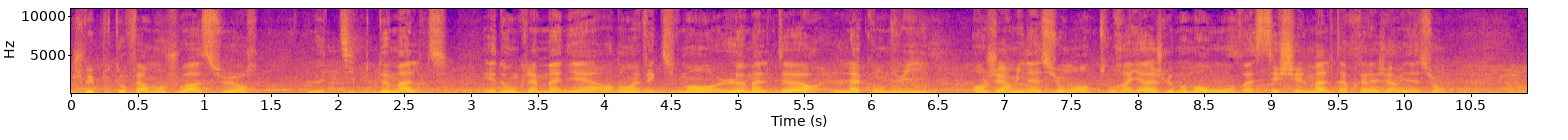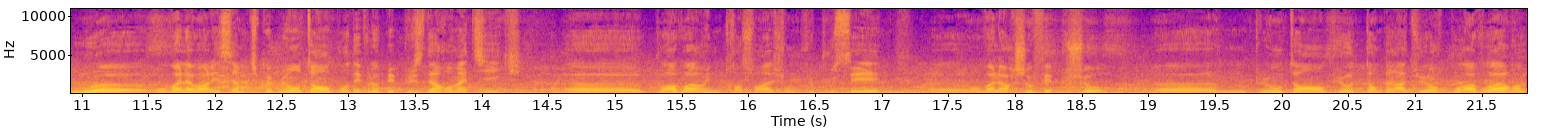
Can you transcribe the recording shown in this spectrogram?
je vais plutôt faire mon choix sur le type de malt et donc la manière dont effectivement le malteur l'a conduit en germination, en touraillage, le moment où on va sécher le malt après la germination, où euh, on va l'avoir laissé un petit peu plus longtemps pour développer plus d'aromatiques, euh, pour avoir une transformation plus poussée. Euh, on va leur chauffer plus chaud, plus longtemps, plus haute température, pour avoir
